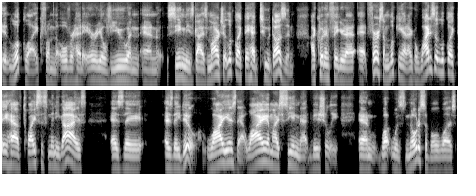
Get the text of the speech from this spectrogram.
it looked like from the overhead aerial view and and seeing these guys march, it looked like they had two dozen. I couldn't figure that at first. I'm looking at it, I go, why does it look like they have twice as many guys as they as they do? Why is that? Why am I seeing that visually? And what was noticeable was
